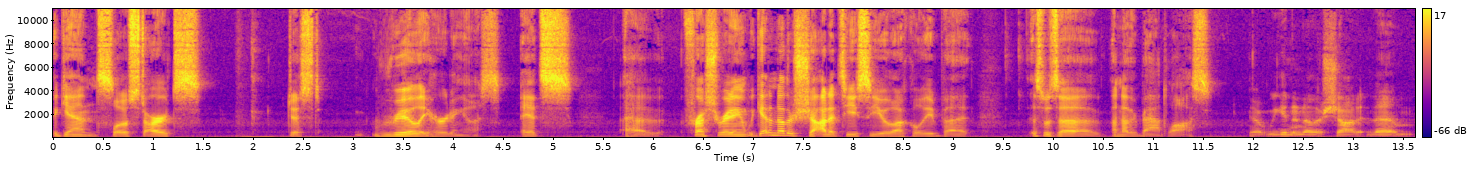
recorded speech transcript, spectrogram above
again, slow starts just really hurting us. It's uh, frustrating. We get another shot at TCU, luckily, but this was a another bad loss. You know, we get another shot at them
